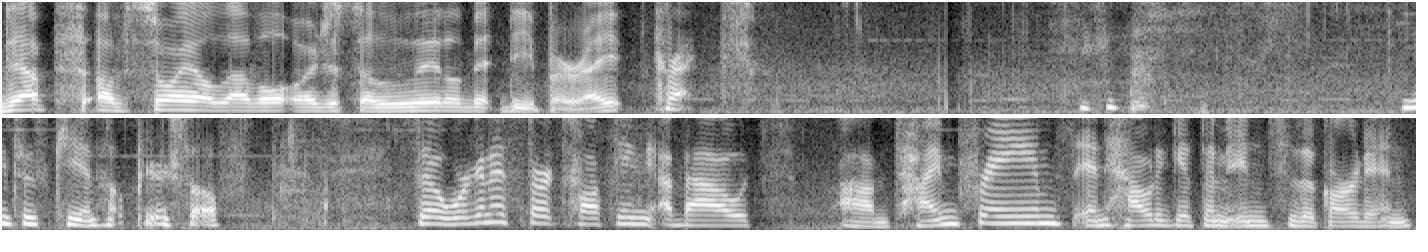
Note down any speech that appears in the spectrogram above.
depth of soil level or just a little bit deeper, right? Correct. you just can't help yourself. So we're gonna start talking about um, time frames and how to get them into the garden.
